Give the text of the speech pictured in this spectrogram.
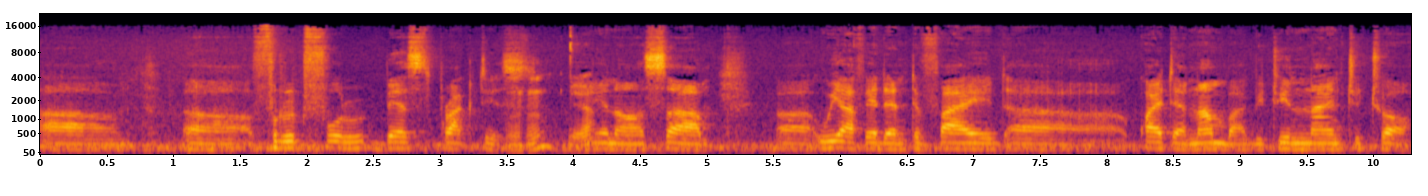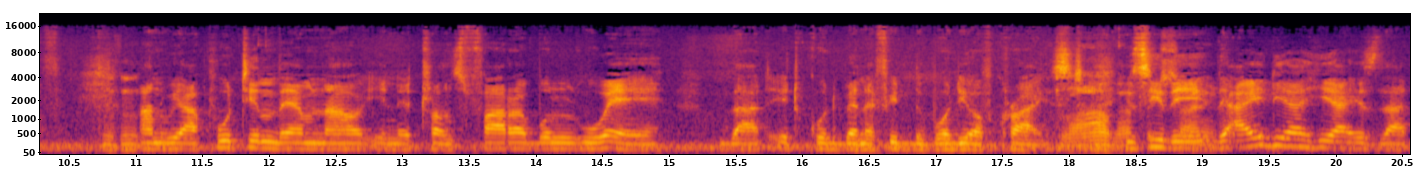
um, uh, fruitful best practice. Mhm, yeah. You know, so uh, we have identified uh, quite a number between nine to 12 Mm-hmm. and we are putting them now in a transferable way that it could benefit the body of Christ. Wow, you see, the, exciting. the idea here is that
